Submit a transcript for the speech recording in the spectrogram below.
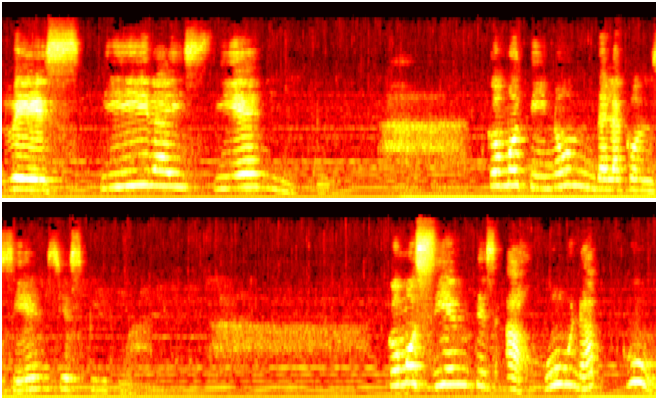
Respira y siente cómo te inunda la conciencia espiritual. Cómo sientes a Hunapku,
